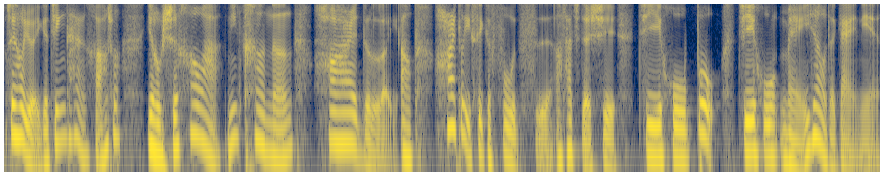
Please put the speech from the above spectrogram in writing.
最后有一个惊叹号，他说：“有时候啊，你可能 hardly 啊，hardly 是一个副词啊，它指的是几乎不、几乎没有的概念。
